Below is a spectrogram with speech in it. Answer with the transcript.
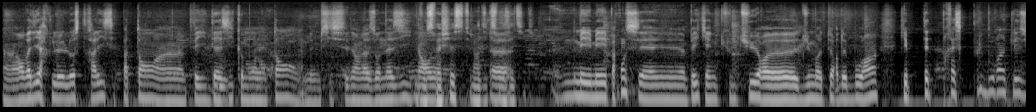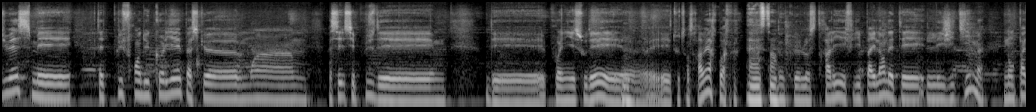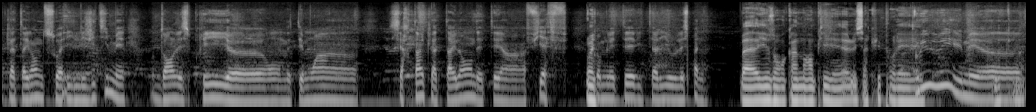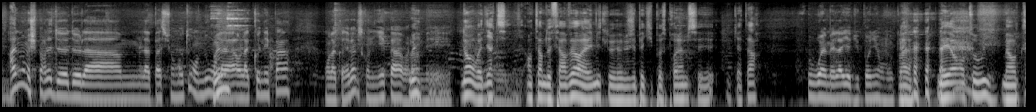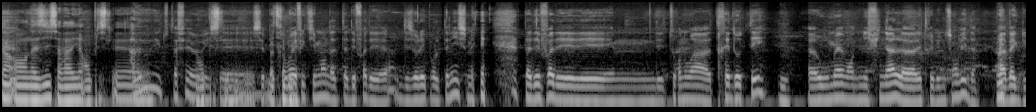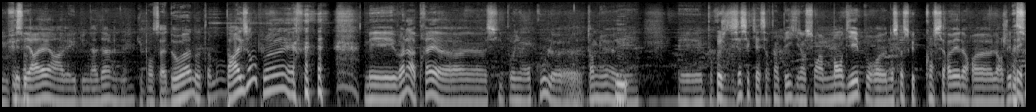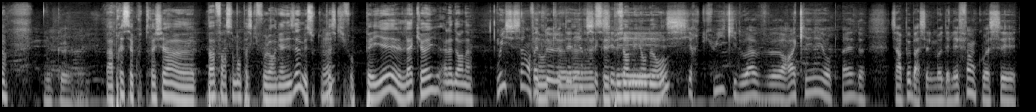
un- on va dire que l'Australie, c'est pas tant un pays d'Asie comme on l'entend, même si c'est dans la zone Asie. Ils Non, vont se fâcher si tu leur dis que c'est euh, asiatique. Mais, mais par contre, c'est un pays qui a une culture euh, du moteur de bourrin qui est peut-être presque plus bourrin que les US, mais peut-être plus franc du collier parce que moins. c'est plus des des poignées soudées et, Mm. euh, et tout en travers quoi. Donc euh, l'Australie et Phillip Island étaient légitimes, non pas que la Thaïlande soit illégitime, mais dans l'esprit, euh, on était moins certain que la Thaïlande était un fief, Oui. comme l'était l'Italie ou l'Espagne. Bah, ils ont quand même rempli les- le circuit pour les. Oui, oui, mais euh, Donc, ah non, mais je parlais de, de la, la passion moto. Nous, on, Oui. la, on la connaît pas. On la connaît pas parce qu'on n'y est pas, voilà. Oui. Mais Non, on va dire que c'est- en termes de ferveur, à la limite, le GP qui pose problème, c'est le Qatar. Ouais, mais là, il y a du pognon. Donc, Voilà. mais en tout, oui. Mais en, Asie, ça va, ils remplissent les. Ah oui, oui, tout à fait. oui, c'est pas très loin. Effectivement, tu as des fois des. Désolé pour le tennis, mais tu as des fois des, des, des tournois très dotés Mm. euh, où même en demi-finale, euh, les tribunes sont vides. Oui, avec du. Federer, avec du Nadal. Tu penses à Doha notamment? Par exemple, ouais. mais voilà, après, euh, si le pognon coule, euh, tant mieux. Mm. Et, et pourquoi je dis ça, c'est qu'il y a certains pays qui en sont à mendier pour euh, ne serait-ce que conserver leur, euh, leur GP. Bien sûr. Donc, euh, Bah, Après, ça coûte très cher, euh, pas forcément parce qu'il faut l'organiser, mais surtout Hmm. parce qu'il faut payer l'accueil à la Dorna. Oui, c'est ça. En fait, Donc, le, délire, c'est que c'est plusieurs millions d'euros. circuits qui doivent raquer auprès de. C'est un peu, bah, c'est le modèle F1, quoi. C'est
